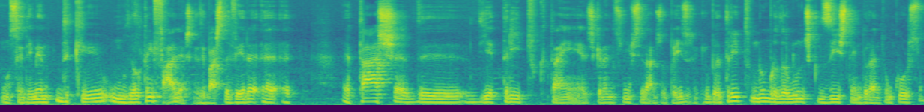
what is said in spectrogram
um sentimento de que o modelo tem falhas, quer dizer, basta ver a, a, a taxa de, de atrito que têm as grandes universidades do país, o atrito, o número de alunos que desistem durante um curso,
